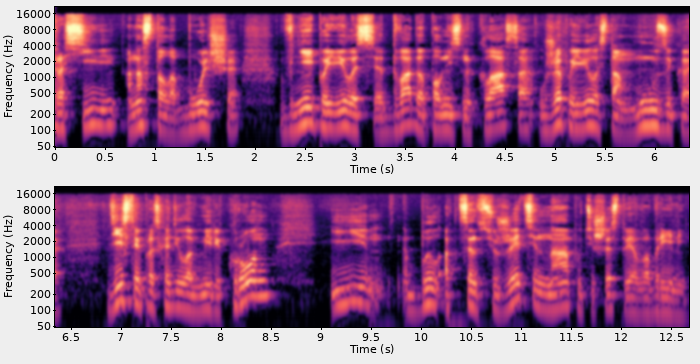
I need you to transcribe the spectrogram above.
красивее, она стала больше. В ней появилось два дополнительных класса, уже появилась там музыка. Действие происходило в мире Крон, и был акцент в сюжете на путешествие во времени.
